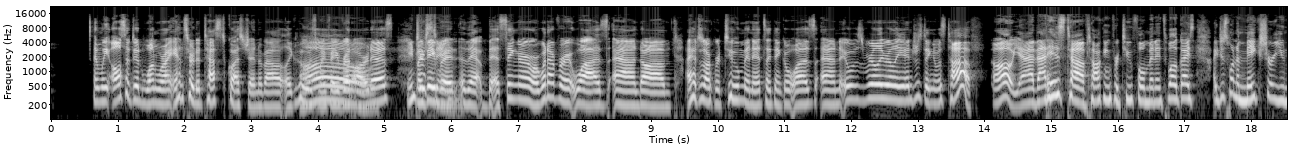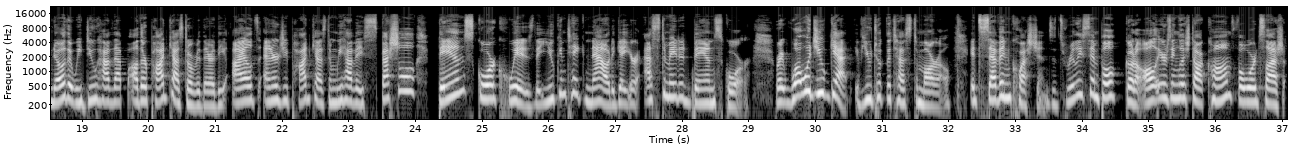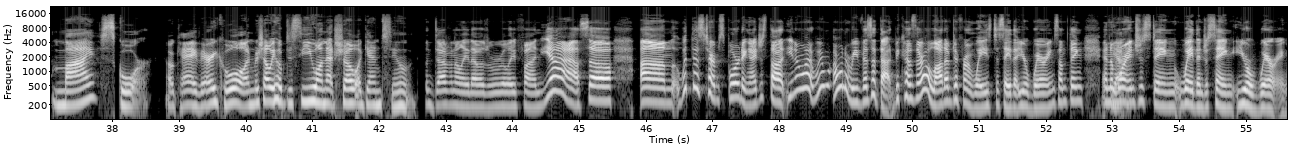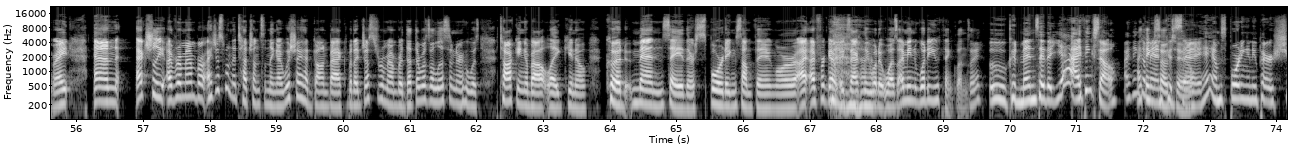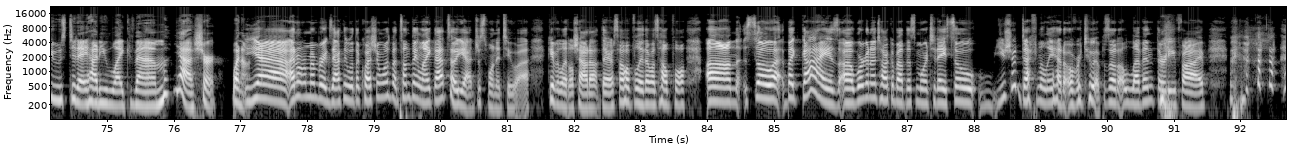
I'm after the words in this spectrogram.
and we also did one where I answered a test question about like who was oh, my favorite oh, artist, my favorite the, singer or whatever it was, and um, I had to talk for two minutes, I think it was, and it was really really interesting. It was tough. Oh, yeah, that is tough. Talking for two full minutes. Well, guys, I just want to make sure you know that we do have that other podcast over there, the IELTS Energy Podcast, and we have a special band score quiz that you can take now to get your estimated band score, right? What would you get if you took the test tomorrow? It's seven questions. It's really simple. Go to allearsenglish.com forward slash my score. Okay, very cool. And Michelle, we hope to see you on that show again soon. Definitely. That was really fun. Yeah. So, um, with this term sporting, I just thought, you know what? We, I want to revisit that because there are a lot of different ways to say that you're wearing something in a yeah. more interesting way than just saying you're wearing, right? And Actually, I remember, I just want to touch on something. I wish I had gone back, but I just remembered that there was a listener who was talking about, like, you know, could men say they're sporting something, or I, I forget exactly what it was. I mean, what do you think, Lindsay? Ooh, could men say that? Yeah, I think so. I think I a think man so could too. say, hey, I'm sporting a new pair of shoes today. How do you like them? Yeah, sure. Why not? Yeah, I don't remember exactly what the question was, but something like that. So yeah, just wanted to uh, give a little shout out there. So hopefully that was helpful. Um, so but guys, uh, we're gonna talk about this more today. So you should definitely head over to episode eleven thirty five.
